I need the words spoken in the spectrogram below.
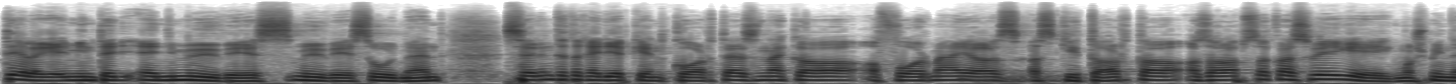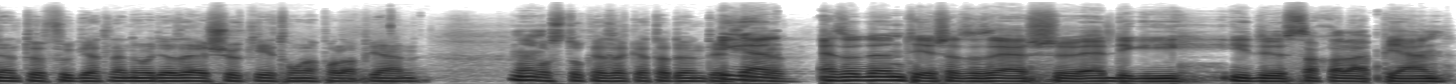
tényleg mint egy, egy művész, művész úgy ment. Szerintetek egyébként Corteznek a, a formája az, az kitarta az alapszakasz végéig? Most mindentől függetlenül, hogy az első két hónap alapján nem. hoztuk ezeket a döntéseket. Igen, ez a döntés az az első eddigi időszak alapján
